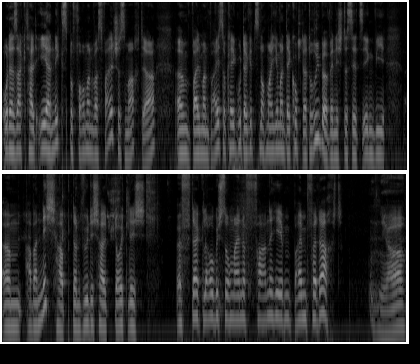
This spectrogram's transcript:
oder sagt halt eher nichts, bevor man was Falsches macht, ja, ähm, weil man weiß, okay, gut, da gibt es nochmal jemand, der guckt da drüber, wenn ich das jetzt irgendwie ähm, aber nicht hab, dann würde ich halt deutlich öfter, glaube ich, so meine Fahne heben beim Verdacht. Ja,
